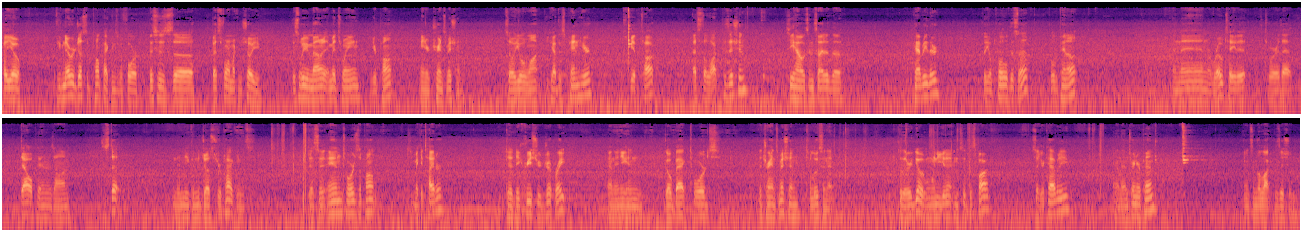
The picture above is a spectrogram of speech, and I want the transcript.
Hey yo, if you've never adjusted pump packings before, this is the best form I can show you. This will be mounted in between your pump and your transmission. So you'll want, you have this pin here, this be at the top. That's the lock position. See how it's inside of the cavity there? So you'll pull this up, pull the pin up, and then rotate it to where that dowel pin is on the step and then you can adjust your packings. Adjust it in towards the pump to make it tighter, to decrease your drip rate, and then you can go back towards the transmission to loosen it. So there you go. When you get it into the spot, set your cavity, and then turn your pin, and it's in the lock position.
